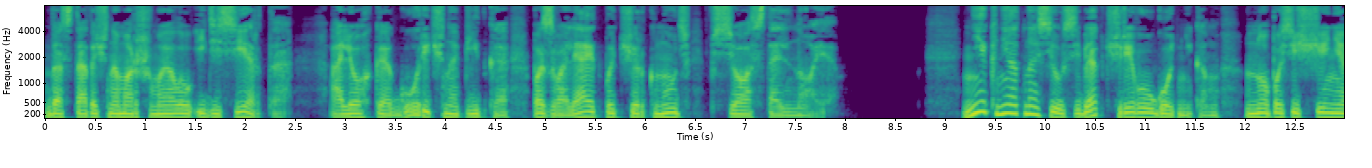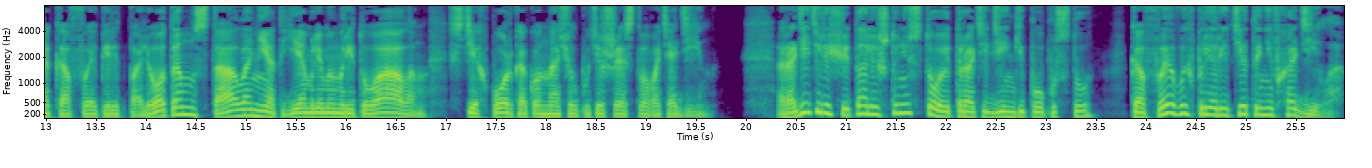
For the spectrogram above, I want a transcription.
достаточно маршмеллоу и десерта, а легкая горечь напитка позволяет подчеркнуть все остальное. Ник не относил себя к чревоугодникам, но посещение кафе перед полетом стало неотъемлемым ритуалом с тех пор, как он начал путешествовать один. Родители считали, что не стоит тратить деньги попусту. Кафе в их приоритеты не входило.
